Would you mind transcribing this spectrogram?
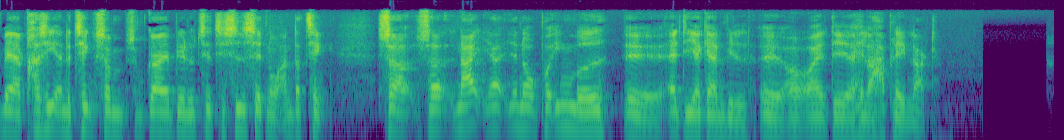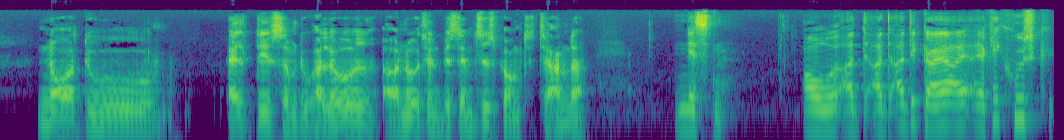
være presserende ting, som, som gør, at jeg bliver nødt til at tilsidesætte nogle andre ting. Så, så nej, jeg, jeg når på ingen måde øh, alt det, jeg gerne vil, øh, og, og alt det, jeg heller har planlagt. Når du alt det, som du har lovet, og nå til et bestemt tidspunkt til andre? Næsten. Og, og, og, og det gør jeg, og jeg kan ikke huske,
